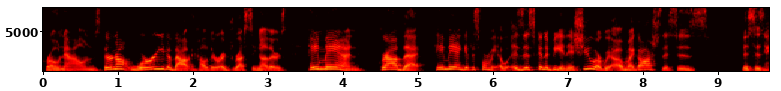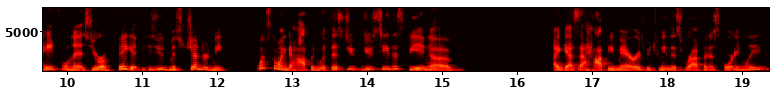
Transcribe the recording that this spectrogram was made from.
pronouns. They're not worried about how they're addressing others. Hey, man, grab that. Hey, man, get this for me. Is this going to be an issue? We, oh my gosh, this is this is hatefulness. You're a bigot because you've misgendered me. What's going to happen with this? Do you, do you see this being a, I guess, a happy marriage between this ref and a sporting league?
